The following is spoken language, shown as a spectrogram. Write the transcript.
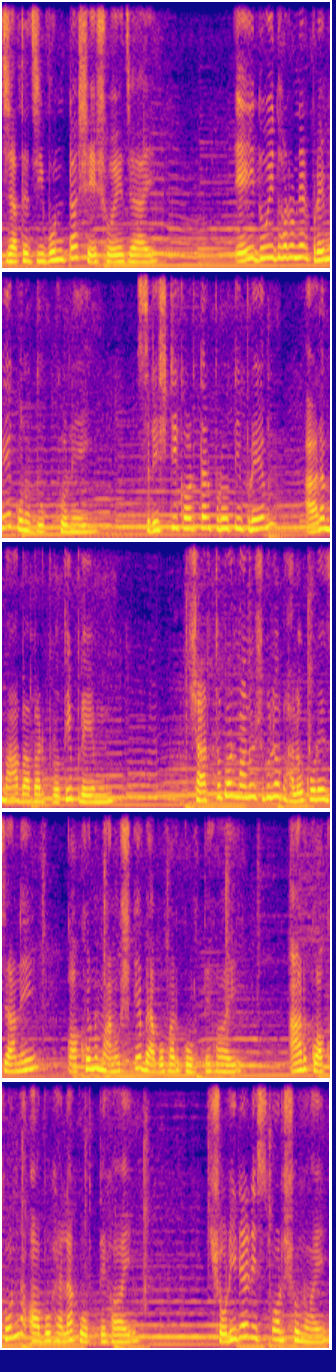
যাতে জীবনটা শেষ হয়ে যায়। এই দুই ধরনের প্রেমে কোনো দুঃখ নেই। সৃষ্টিকর্তার প্রতি প্রেম আর মা বাবার প্রতি প্রেম। স্বার্থপর মানুষগুলো ভালো করে জানে কখন মানুষকে ব্যবহার করতে হয় আর কখন অবহেলা করতে হয়। শরীরের স্পর্শ নয়,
